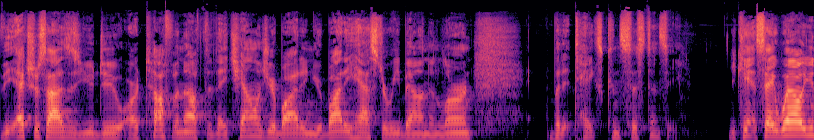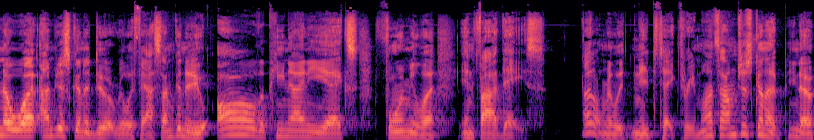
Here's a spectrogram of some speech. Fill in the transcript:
the exercises you do are tough enough that they challenge your body and your body has to rebound and learn, but it takes consistency. You can't say, well, you know what, I'm just going to do it really fast. I'm going to do all the P90X formula in five days. I don't really need to take three months. I'm just going to, you know,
